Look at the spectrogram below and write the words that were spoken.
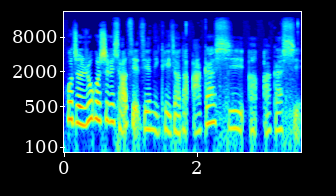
或者如果是个小姐姐，你可以叫她阿嘎西啊，阿嘎西。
